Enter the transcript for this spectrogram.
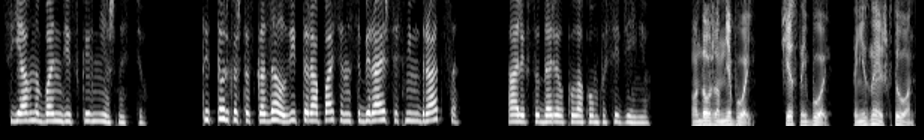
с явно бандитской внешностью. «Ты только что сказал, Виктор опасен и собираешься с ним драться?» Алекс ударил кулаком по сиденью. «Он должен мне бой. Честный бой. Ты не знаешь, кто он.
